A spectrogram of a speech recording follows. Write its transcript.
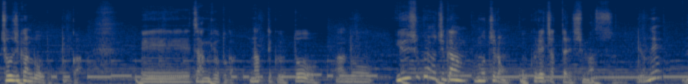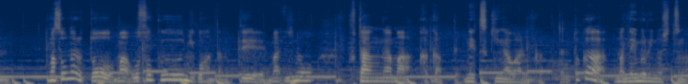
長時間労働とか、えー残業とかなってくると、あの夕食の時間もちろん遅れちゃったりしますよね。うん。まあそうなると、まあ遅くにご飯食べて、まあ胃の負担がまあかかって、寝つきが悪かったりとか、まあ眠りの質が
